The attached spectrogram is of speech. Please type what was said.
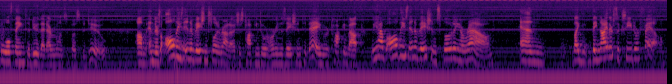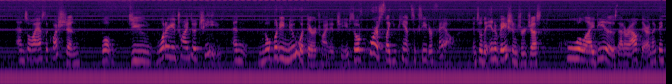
cool thing to do that everyone's supposed to do. Um, and there's all these innovations floating around. I was just talking to an organization today who were talking about we have all these innovations floating around, and like they neither succeed or fail. And so I asked the question, well, do you what are you trying to achieve? And nobody knew what they were trying to achieve. So of course, like you can't succeed or fail. And so the innovations are just cool ideas that are out there. And I think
